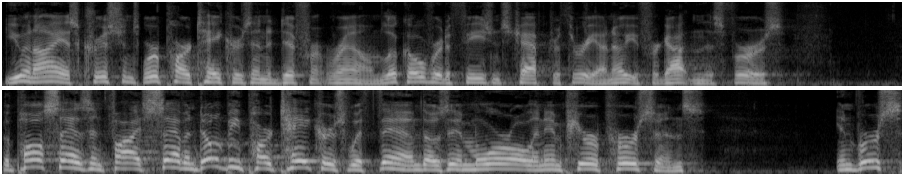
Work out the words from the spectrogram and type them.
You and I, as Christians, we're partakers in a different realm. Look over at Ephesians chapter 3. I know you've forgotten this verse. But Paul says in 5 7, don't be partakers with them, those immoral and impure persons. In verse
